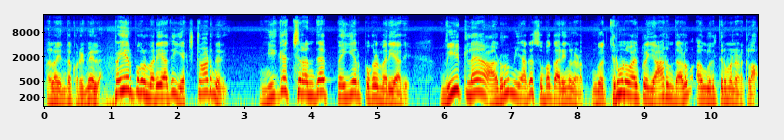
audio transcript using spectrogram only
அதெல்லாம் எந்த குறையுமே இல்லை. பெயர் புகழ் மரியாதை எக்ஸ்ட்ராடினரி மிகச்சிறந்த பெயர் புகழ் மரியாதை. வீட்டில் அருமையாக சுபகாரியங்கள் நடக்கும். உங்கள் திருமண வாழ்க்கையில் யார் இருந்தாலும் அவங்களுக்கு திருமணம் நடக்கலாம்.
